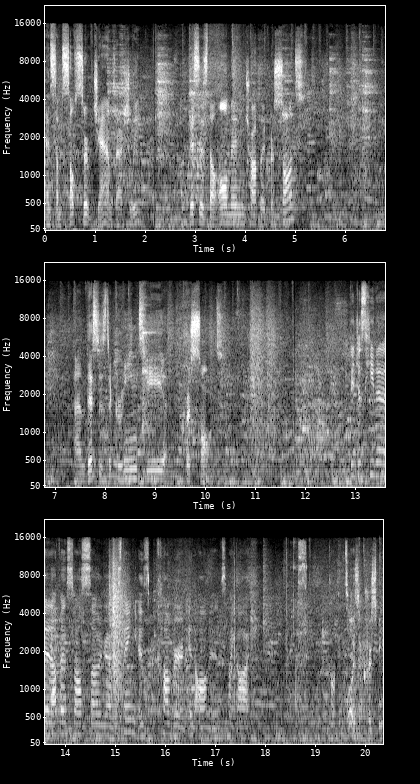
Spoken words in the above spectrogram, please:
and some self-serve jams actually. This is the almond chocolate croissant. And this is the green tea croissant. They just heated it up and it smells so good. This thing is covered in almonds. My gosh. Oh, is it crispy?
